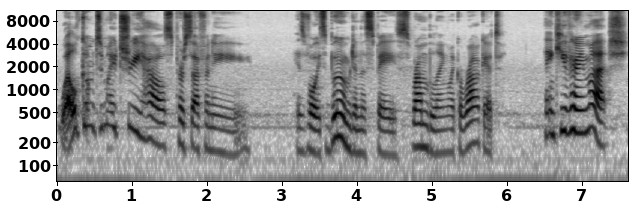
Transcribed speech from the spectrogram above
Welcome to my treehouse, Persephone. His voice boomed in the space, rumbling like a rocket. Thank you very much.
